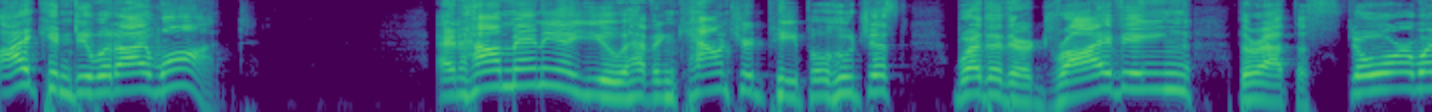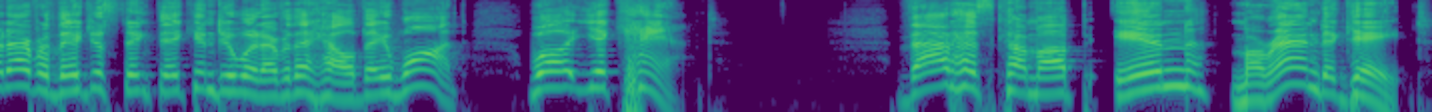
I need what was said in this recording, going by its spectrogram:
I can do what I want. And how many of you have encountered people who just, whether they're driving, they're at the store, whatever, they just think they can do whatever the hell they want? Well, you can't. That has come up in Miranda Gate.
